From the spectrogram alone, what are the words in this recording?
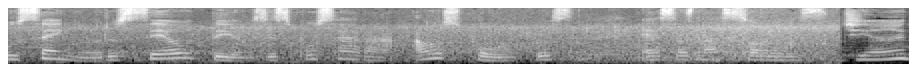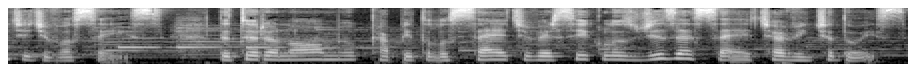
O Senhor, o seu Deus, expulsará aos poucos essas nações diante de vocês. Deuteronômio capítulo 7, versículos 17 a 22.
